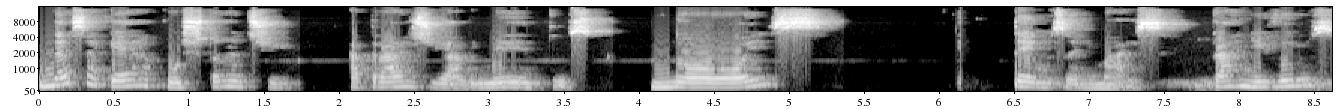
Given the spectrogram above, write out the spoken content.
Nessa guerra constante atrás de alimentos, nós temos animais carnívoros,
